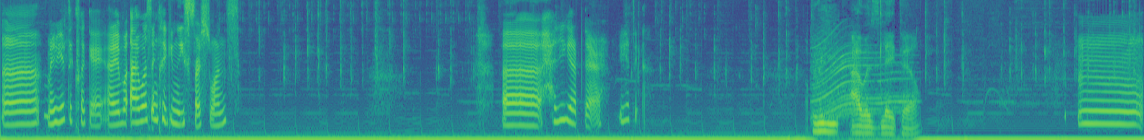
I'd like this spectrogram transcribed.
Uh, maybe you have to click it. I I wasn't clicking these first ones. Uh, how do you get up there? You have to. Three hours later. Mm.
